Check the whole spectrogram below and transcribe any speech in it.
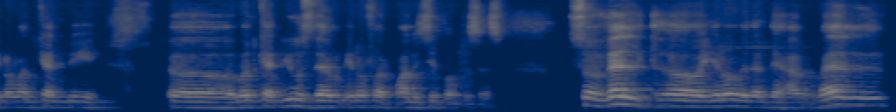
you know, one can be uh, one can use them, you know, for policy purposes. So wealth, uh, you know, whether they have wealth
